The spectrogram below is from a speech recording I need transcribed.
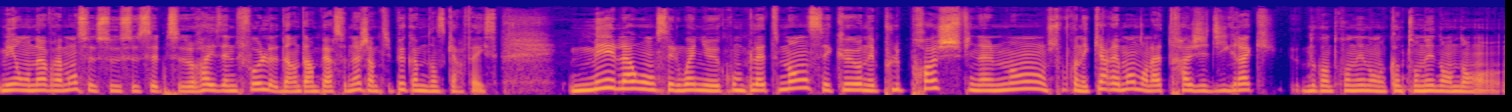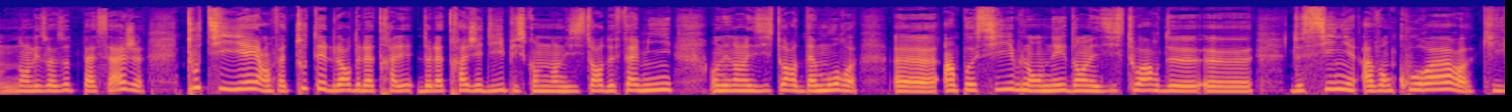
Mais on a vraiment ce, ce, ce, ce rise and fall d'un personnage un petit peu comme dans Scarface. Mais là où on s'éloigne complètement, c'est qu'on est plus proche finalement, je trouve qu'on est carrément dans la tragédie grecque quand on est dans, quand on est dans, dans, dans les oiseaux de passage. Tout y est, en fait, tout est de l'ordre de la, de la tragédie, puisqu'on est dans les histoires de famille, on est dans les histoires d'amour euh, impossible, on est dans les histoires de de, euh, de signes avant-coureurs qui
